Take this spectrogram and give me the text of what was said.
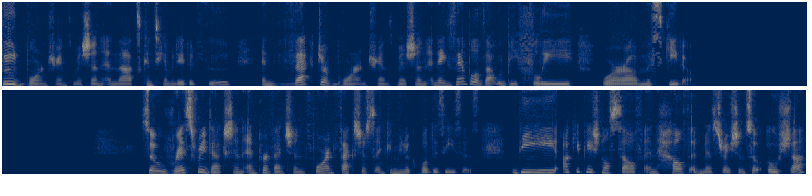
foodborne transmission, and that's contaminated food, and vector-borne transmission. An example of that would be flea or a mosquito. So, risk reduction and prevention for infectious and communicable diseases. The Occupational Safety and Health Administration, so OSHA,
